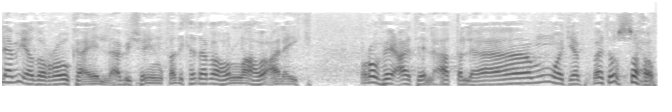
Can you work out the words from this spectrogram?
لم يضروك إلا بشيء قد كتبه الله عليك. رفعت الأقلام وجفت الصحف.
